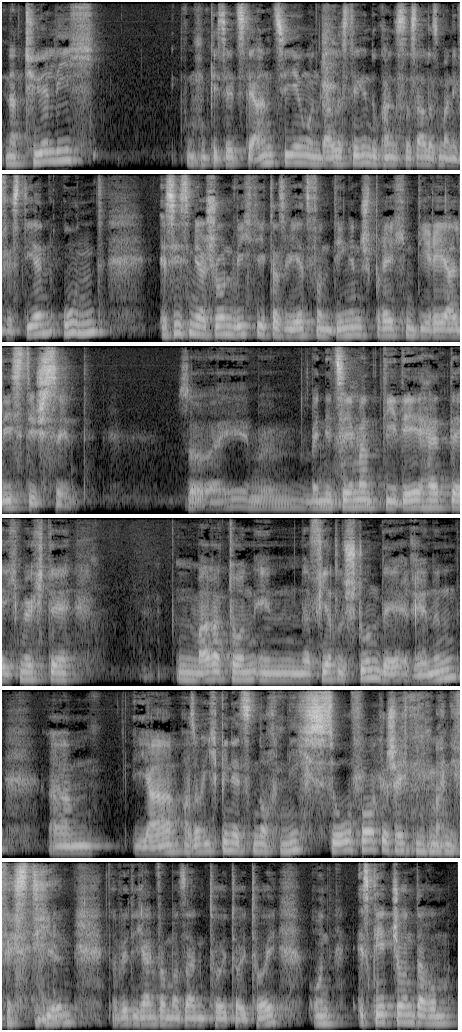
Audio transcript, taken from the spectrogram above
Natürlich Gesetz der Anziehung und alles Dinge, du kannst das alles manifestieren und es ist mir schon wichtig, dass wir jetzt von Dingen sprechen, die realistisch sind. So, ähm, wenn jetzt jemand die Idee hätte, ich möchte einen Marathon in einer Viertelstunde rennen, ähm, ja, also ich bin jetzt noch nicht so fortgeschritten im Manifestieren. Da würde ich einfach mal sagen, toi, toi, toi. Und es geht schon darum,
